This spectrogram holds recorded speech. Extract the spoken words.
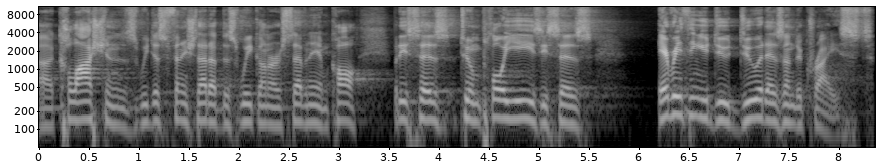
uh, Colossians, we just finished that up this week on our 7 a.m. call. But he says to employees, he says, everything you do, do it as unto Christ.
